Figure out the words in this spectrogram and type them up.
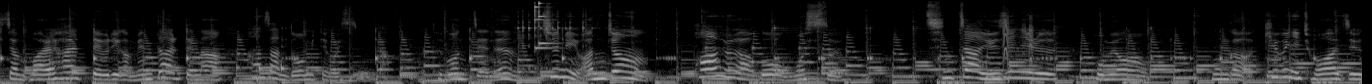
진짜 말할 때 우리가 멘트 할 때나 항상 도움이 되고 있습니다. 두 번째는 춤이 완전 파워풀하고 멋있어요. 진짜 유진이를 보면 뭔가 기분이 좋아질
